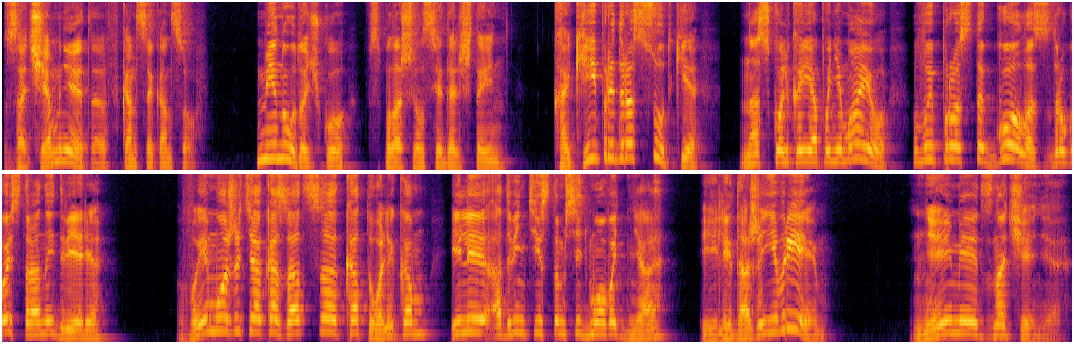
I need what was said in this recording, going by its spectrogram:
Зачем мне это, в конце концов?» «Минуточку», – всполошился Эдельштейн. «Какие предрассудки? Насколько я понимаю, вы просто голос с другой стороны двери. Вы можете оказаться католиком или адвентистом седьмого дня, или даже евреем». «Не имеет значения.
